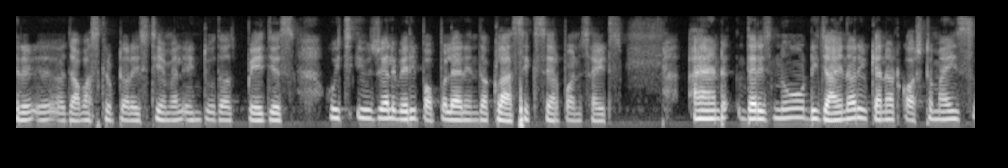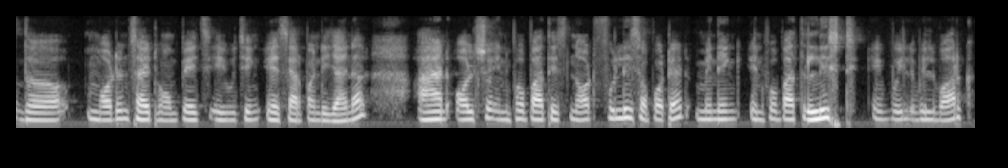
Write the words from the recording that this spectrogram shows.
uh, JavaScript or HTML into the pages, which usually very popular in the classic SharePoint sites. And there is no designer. You cannot customize the modern site homepage using a SharePoint designer. And also InfoPath is not fully supported, meaning InfoPath list will, will work,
